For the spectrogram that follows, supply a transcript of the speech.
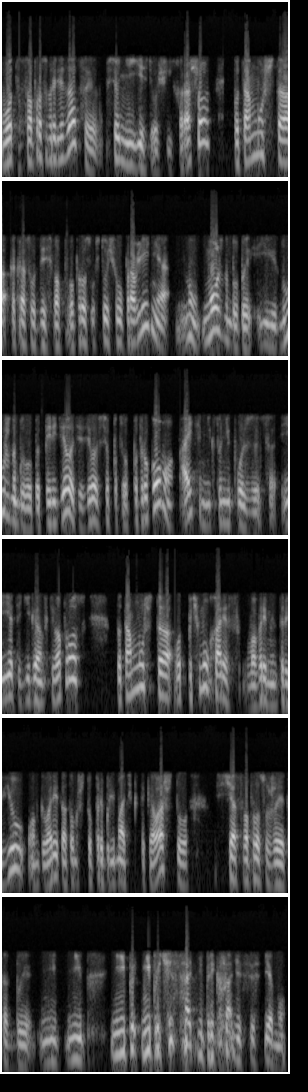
Вот с вопросом реализации все не есть очень хорошо, потому что как раз вот здесь вопрос устойчивого управления, ну, можно было бы и нужно было бы переделать и сделать все по-другому, а этим никто не пользуется. И это гигантский вопрос, потому что вот почему Харрис во время интервью, он говорит о том, что проблематика такова, что сейчас вопрос уже как бы не, не, не, не причесать, не пригладить систему,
